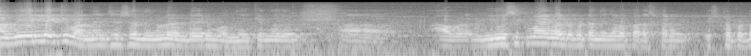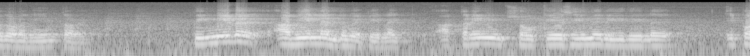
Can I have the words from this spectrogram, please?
അവിയലിലേക്ക് വന്നതിന് ശേഷം നിങ്ങൾ രണ്ടുപേരും ഒന്നിക്കുന്നതും മ്യൂസിക്കുമായി ബന്ധപ്പെട്ട് നിങ്ങൾ പരസ്പരം ഇഷ്ടപ്പെട്ട് തുടങ്ങിയും തുടങ്ങി. പിന്നീട് അവിയലിന് എന്ത് പറ്റി? ലൈക്ക് അത്രയും ഷോക്കേസ് ചെയ്യുന്ന രീതിയിൽ ഇപ്പൊ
